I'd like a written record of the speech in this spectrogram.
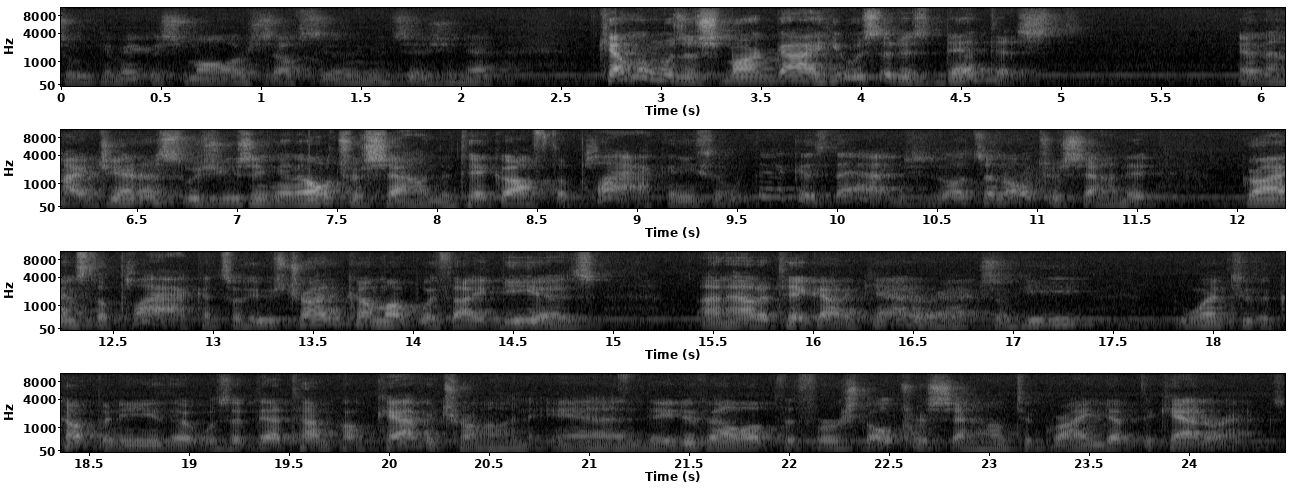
So we can make a smaller self-sealing incision. Now, Kelman was a smart guy. He was at his dentist. And the hygienist was using an ultrasound to take off the plaque. And he said, what the heck is that? And she said, well, it's an ultrasound. It grinds the plaque. And so he was trying to come up with ideas on how to take out a cataract. So he went to the company that was at that time called Cavitron, and they developed the first ultrasound to grind up the cataracts.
